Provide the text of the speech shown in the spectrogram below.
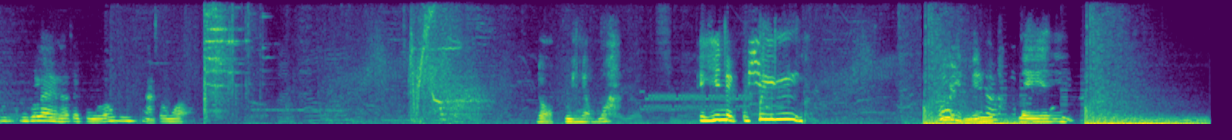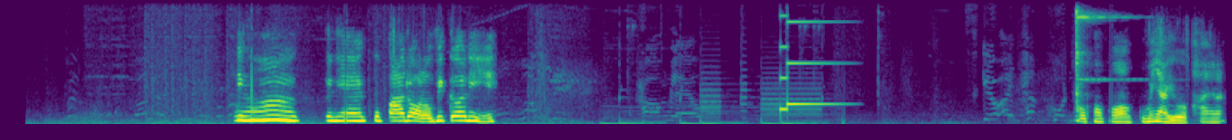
มึงกูก็แรงนะแต่กูต้องหาจังหวะดอกวิงเนี่ยวะไอ้เหี้ยเน็ตกูปิงเฮ้ยนี่เลนเนี่ยเป็นไงกูปาดอกแล้วฟิกเกอร์หนี พอพอพอกูไม่อยากอยู่กับใครละ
